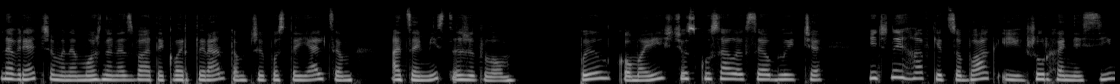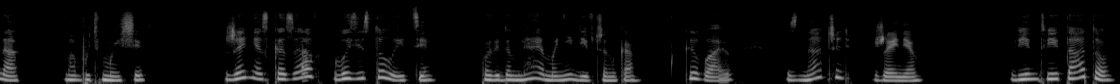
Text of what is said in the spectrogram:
Навряд чи мене можна назвати квартирантом чи постояльцем, а це місце житлом. Пил, комарі, що скусали все обличчя, нічний гавкіт собак і шурхання сіна, мабуть, миші. Женя сказав, ви зі столиці, повідомляє мені дівчинка. Киваю. Значить, Женя. Він твій тато?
